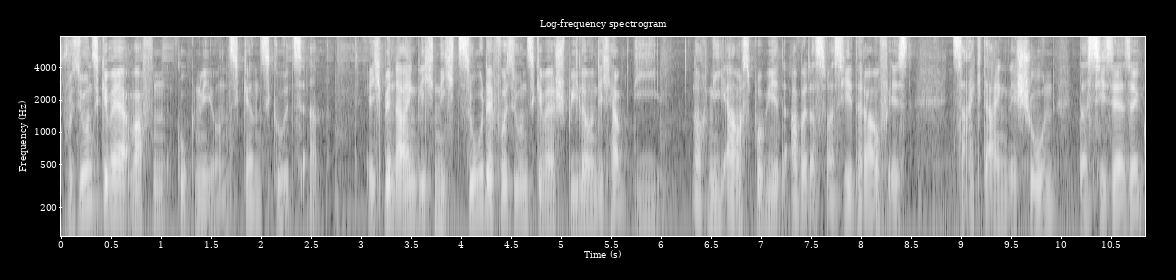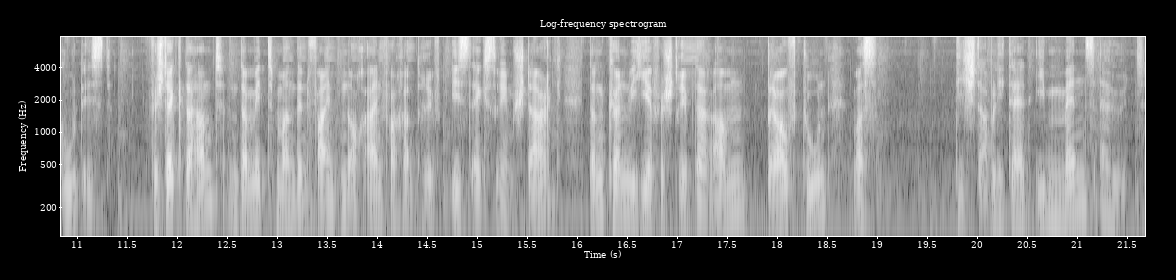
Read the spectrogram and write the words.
Fusionsgewehrwaffen gucken wir uns ganz kurz an. Ich bin eigentlich nicht so der Fusionsgewehrspieler und ich habe die noch nie ausprobiert, aber das, was hier drauf ist, zeigt eigentlich schon, dass sie sehr, sehr gut ist. Versteckte Hand, damit man den Feind noch einfacher trifft, ist extrem stark. Dann können wir hier verstrebter Rahmen drauf tun, was die Stabilität immens erhöht.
